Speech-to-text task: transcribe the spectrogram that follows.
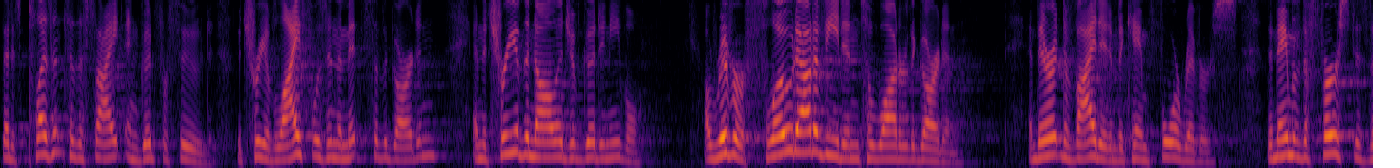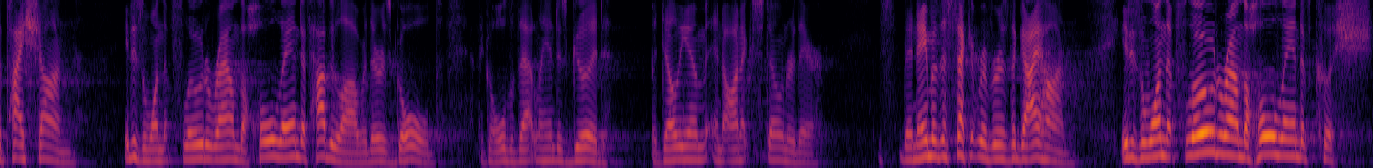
that is pleasant to the sight and good for food. The tree of life was in the midst of the garden, and the tree of the knowledge of good and evil. A river flowed out of Eden to water the garden, and there it divided and became four rivers. The name of the first is the Pishon. It is the one that flowed around the whole land of Havilah, where there is gold, and the gold of that land is good. Bdellium and onyx stone are there. The name of the second river is the Gihon. It is the one that flowed around the whole land of Cush.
